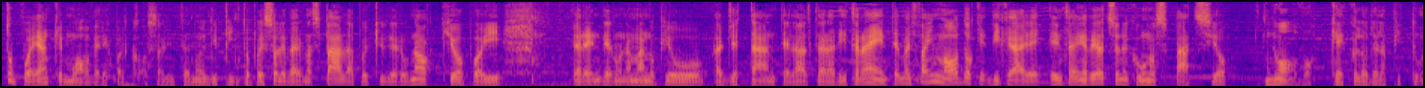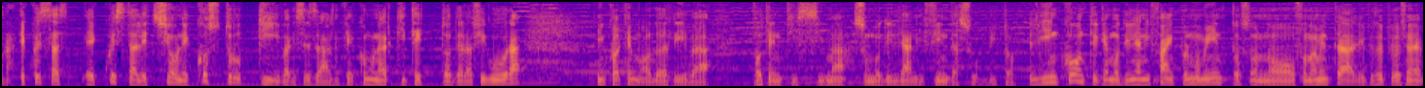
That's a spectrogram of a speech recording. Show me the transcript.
tu puoi anche muovere qualcosa all'interno del dipinto, puoi sollevare una spalla, puoi chiudere un occhio, puoi rendere una mano più aggettante, l'altra ritraente, ma fai in modo che, di creare, entrare in relazione con uno spazio nuovo che è quello della pittura. E questa, e questa lezione costruttiva di Cézanne che è come un architetto della figura in qualche modo arriva a potentissima su Modigliani fin da subito. Gli incontri che Modigliani fa in quel momento sono fondamentali, per esempio c'è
